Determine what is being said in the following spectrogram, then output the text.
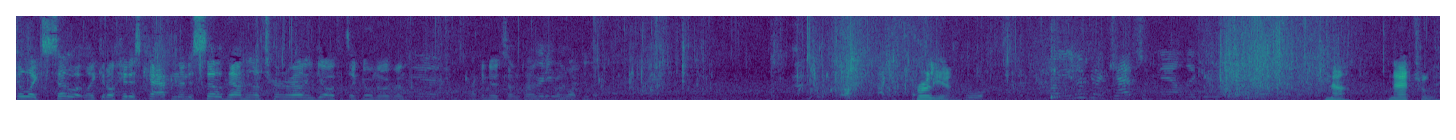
he'll like settle it, like it'll hit his calf and then just settle down, and then he'll turn around and go if it's like going over him. Yeah. I can do it sometimes if I'm lucky. Brilliant. Cool. Oh, you're not gonna catch him now like you were. No, naturally.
